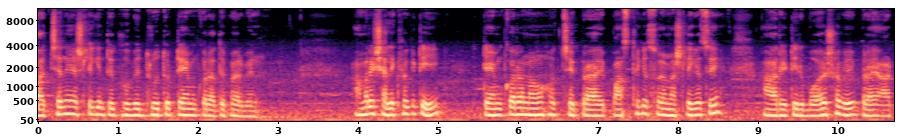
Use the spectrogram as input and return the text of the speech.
বাচ্চা নিয়ে আসলে কিন্তু খুবই দ্রুত ট্যাম করাতে পারবেন। আমার এই শালিক পাখিটি ট্যাম করানো হচ্ছে প্রায় পাঁচ থেকে ছয় মাস লেগেছে আর এটির বয়স হবে প্রায় আট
